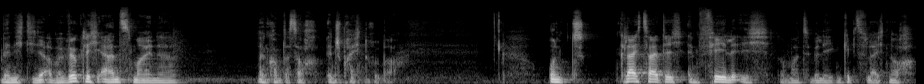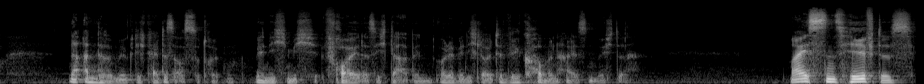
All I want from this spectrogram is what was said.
wenn ich die aber wirklich ernst meine, dann kommt das auch entsprechend rüber. Und gleichzeitig empfehle ich, nochmal zu überlegen, gibt es vielleicht noch eine andere Möglichkeit, das auszudrücken, wenn ich mich freue, dass ich da bin oder wenn ich Leute willkommen heißen möchte. Meistens hilft es,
